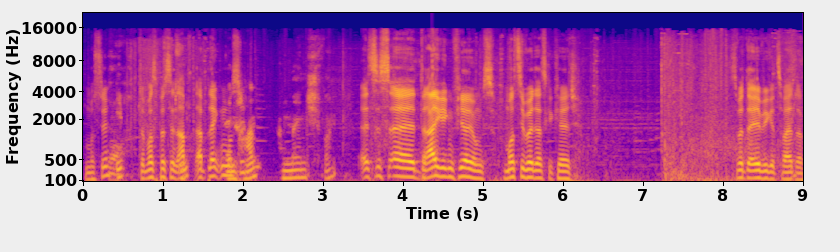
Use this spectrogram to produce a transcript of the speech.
Musst du? Du musst ein bisschen ab ablenken, musst du? Hand an meinen Schwanz. Es ist äh, 3 gegen 4, Jungs. Mosti wird erst gekillt. Es wird der ewige Zweite.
